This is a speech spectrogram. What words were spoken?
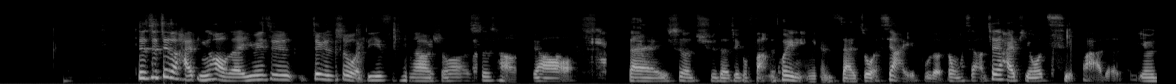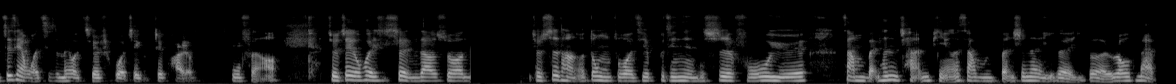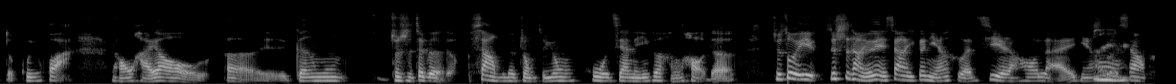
这这这个还挺好的，因为这这个是我第一次听到说市场要。在社区的这个反馈里面，再做下一步的动向，这个还挺有启发的。因为之前我其实没有接触过这这块的部分啊，就这个会涉及到说，就市场的动作，其实不仅仅是服务于项目本身的产品，项目本身的一个一个 roadmap 的规划，然后还要呃跟就是这个项目的种子用户建立一个很好的，就作为就市场有点像一个粘合剂，然后来粘合项目。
